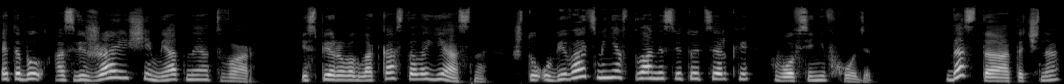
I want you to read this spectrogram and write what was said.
Это был освежающий мятный отвар. Из первого глотка стало ясно, что убивать меня в планы Святой Церкви вовсе не входит. «Достаточно»,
